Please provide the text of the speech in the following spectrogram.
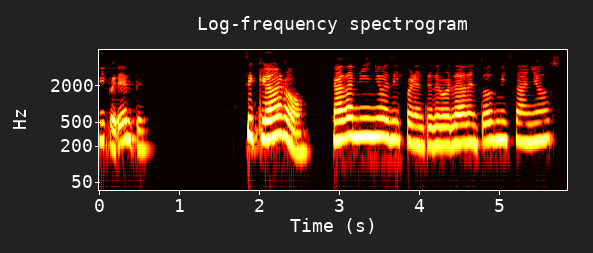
diferentes. Sí, claro. Cada niño es diferente. De verdad, en todos mis años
